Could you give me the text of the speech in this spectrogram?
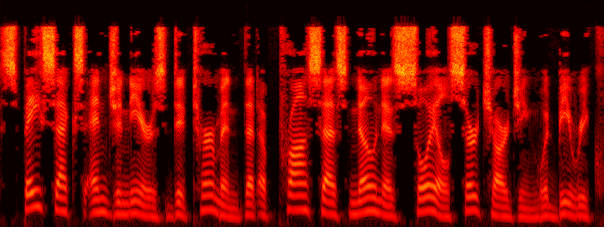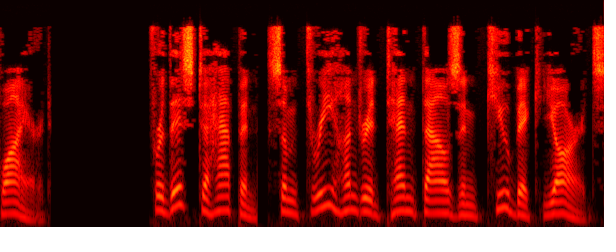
SpaceX engineers determined that a process known as soil surcharging would be required. For this to happen, some 310,000 cubic yards,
